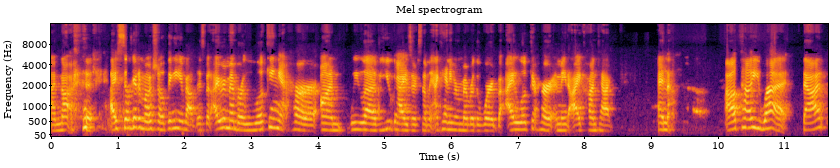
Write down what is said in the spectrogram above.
I'm not, I still get emotional thinking about this, but I remember looking at her on We Love You Guys or something. I can't even remember the word, but I looked at her and made eye contact. And I'll tell you what, that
